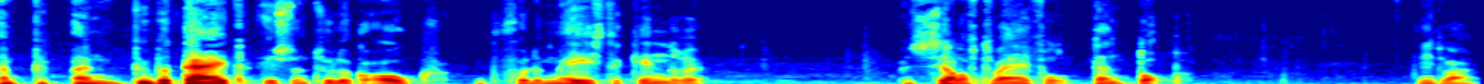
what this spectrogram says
En, en, puberteit is natuurlijk ook voor de meeste kinderen zelftwijfel ten top. Niet waar?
